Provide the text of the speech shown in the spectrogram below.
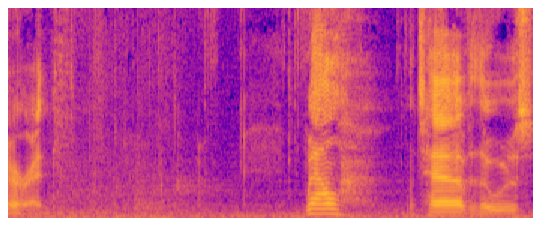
Alright. Well, let's have those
